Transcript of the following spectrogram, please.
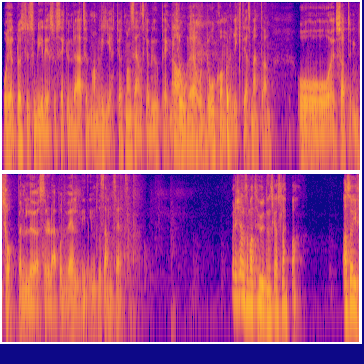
Och helt plötsligt så blir det så sekundärt för att man vet ju att man sen ska bli upphängd i Ja, krokar och då kommer den riktiga smärtan. Och, och, och, så att kroppen löser det där på ett väldigt intressant sätt. Men det känns som att huden ska släppa. Alltså, i,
